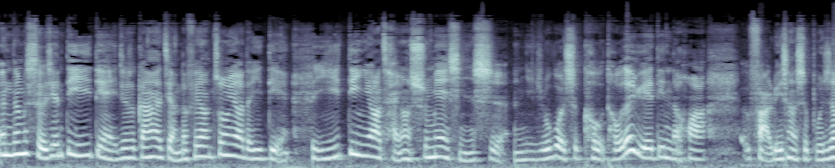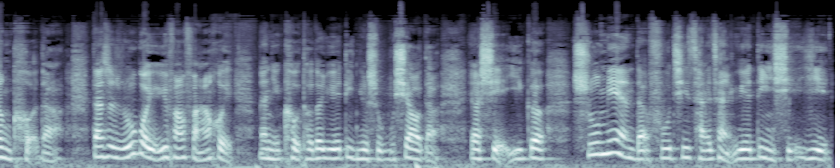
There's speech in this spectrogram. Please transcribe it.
嗯，那么首先第一点，也就是刚才讲的非常重要的一点，一定要采用书面形式。你如果是口头的约定的话，法律上是不认可的。但是如果有一方反悔，那你口头的约定就是无效的，要写一个书面的夫妻财产约定协议。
